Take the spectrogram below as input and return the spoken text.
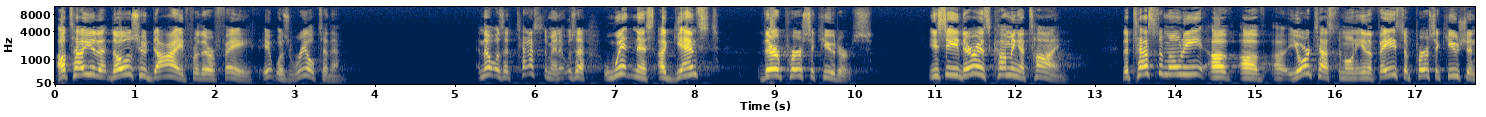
I'll tell you that those who died for their faith, it was real to them. And that was a testament, it was a witness against their persecutors. You see, there is coming a time. The testimony of, of uh, your testimony in the face of persecution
